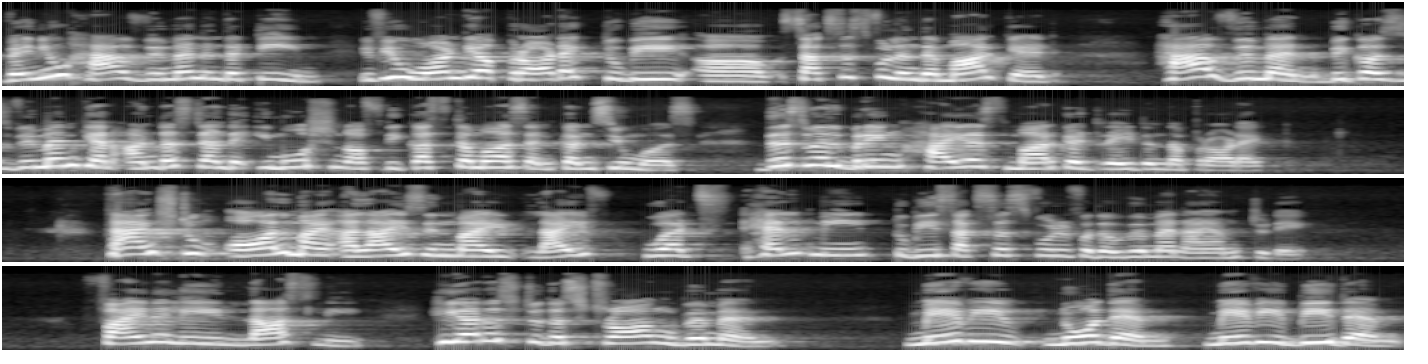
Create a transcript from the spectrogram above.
when you have women in the team, if you want your product to be uh, successful in the market, have women because women can understand the emotion of the customers and consumers. This will bring highest market rate in the product. Thanks to all my allies in my life who had helped me to be successful for the women I am today. Finally, lastly, here is to the strong women. May we know them, may we be them,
